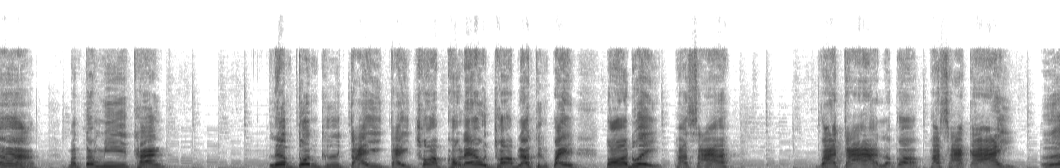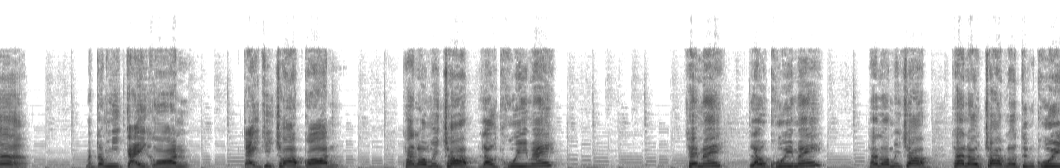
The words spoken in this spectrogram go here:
่ามันต้องมีทางเริ่มต้นคือใจใจชอบเขาแล้วชอบแล้วถึงไปต่อด้วยภาษาวาจาแล้วก็ภาษากาย เออ มันต้องมีใจก่อน ใจที่ชอบก่อน ถ้าเราไม่ชอบ เราคุยไหม ใช่ไหม เราคุยไหม ถ้าเราไม่ชอบ ถ้าเราชอบเราถึงคุย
